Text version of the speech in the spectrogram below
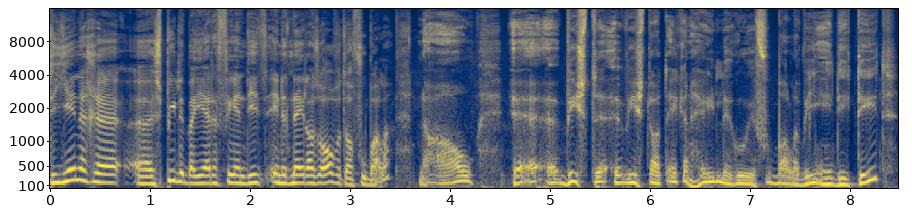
de enige eh speler bij Heerenveen die in het Nederlands overtal voetballen? Nou, eh, eh, wist, wist dat ik een hele goede voetballer wie in die tijd?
